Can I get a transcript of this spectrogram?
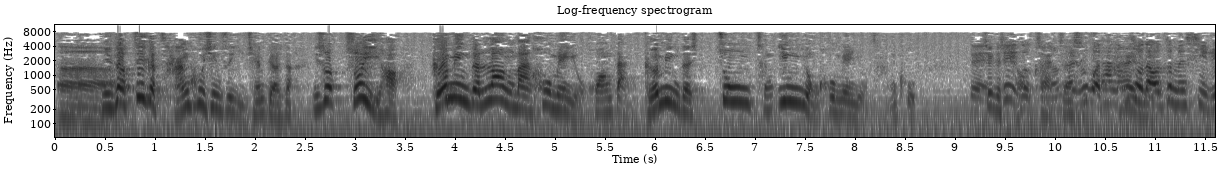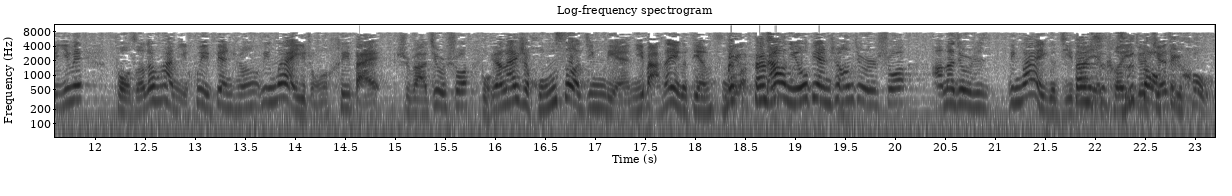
呃，你知道这个残酷性是以前表现，你说所以哈，革命的浪漫后面有荒诞，革命的忠诚英勇后面有残酷。”对，这个这个可能，他如果他能做到这么细致，因为否则的话，你会变成另外一种黑白，是吧？就是说，原来是红色经典，你把那个颠覆了，然后你又变成就是说啊，那就是另外一个极端也可以。直到最后，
